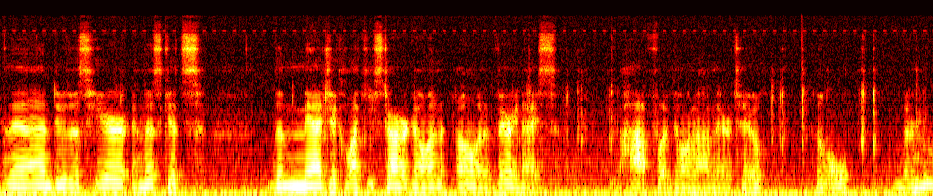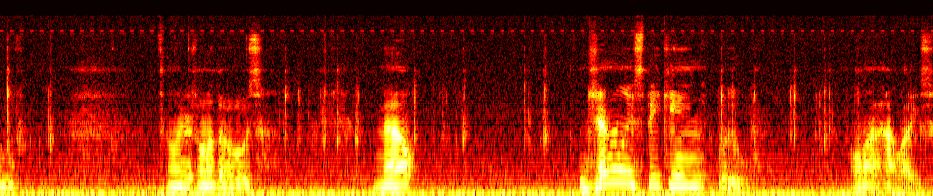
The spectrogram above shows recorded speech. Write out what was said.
and then do this here and this gets the magic lucky star going. Oh and a very nice hot foot going on there too. Oh better move. Oh there's one of those. Now generally speaking ooh hold on hot legs.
